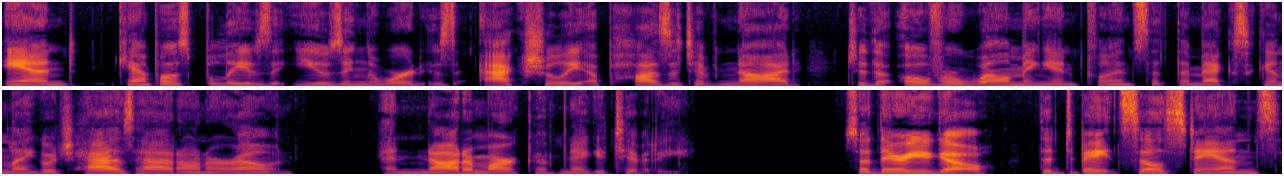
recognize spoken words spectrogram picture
And Campos believes that using the word is actually a positive nod to the overwhelming influence that the Mexican language has had on our own, and not a mark of negativity. So there you go. The debate still stands,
